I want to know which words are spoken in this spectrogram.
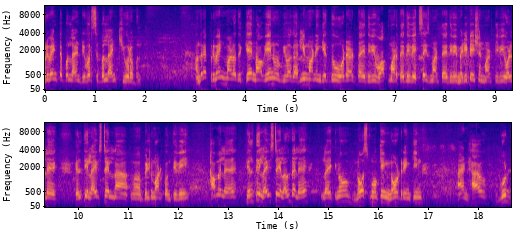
preventable and reversible and curable ಅಂದರೆ ಪ್ರಿವೆಂಟ್ ಮಾಡೋದಕ್ಕೆ ನಾವೇನು ಇವಾಗ ಅರ್ಲಿ ಮಾರ್ನಿಂಗ್ ಎದ್ದು ಓಡಾಡ್ತಾ ಇದ್ದೀವಿ ವಾಕ್ ಮಾಡ್ತಾ ಇದ್ದೀವಿ ಎಕ್ಸಸೈಸ್ ಮಾಡ್ತಾ ಇದ್ದೀವಿ ಮೆಡಿಟೇಷನ್ ಮಾಡ್ತೀವಿ, ಒಳ್ಳೆ ಹೆಲ್ತಿ ಲೈಫ್ ಸ್ಟೈಲ್ನ ಬಿಲ್ಡ್ ಮಾಡ್ಕೊತೀವಿ. ಆಮೇಲೆ ಹೆಲ್ತಿ ಲೈಫ್ ಸ್ಟೈಲ್ ಅಲ್ದಲೆ like no no smoking no drinking and have good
